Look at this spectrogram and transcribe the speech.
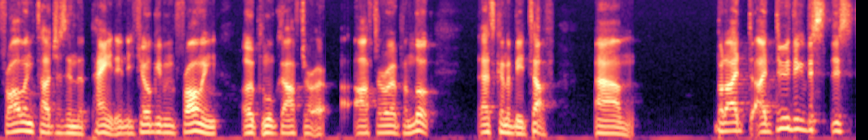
Froling touches in the paint? And if you're giving Froling open look after after open look, that's going to be tough. Um, but I I do think this this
